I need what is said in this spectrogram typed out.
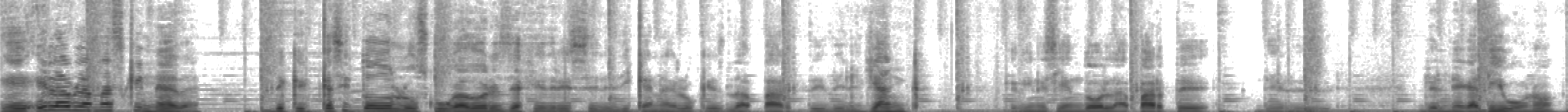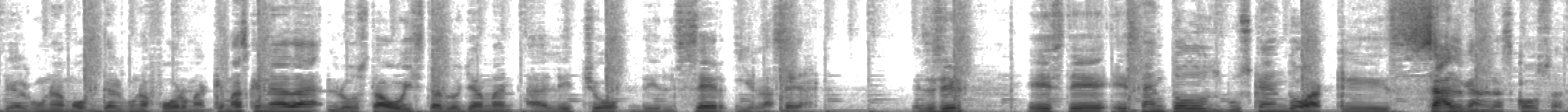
Eh, él habla más que nada de que casi todos los jugadores de ajedrez se dedican a lo que es la parte del yang, que viene siendo la parte del, negativo, ¿no? De alguna, de alguna forma, que más que nada los taoístas lo llaman al hecho del ser y el hacer. Es decir, este, están todos buscando a que salgan las cosas.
